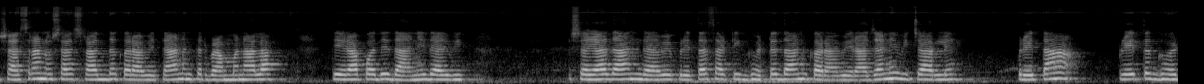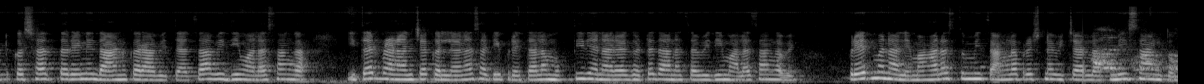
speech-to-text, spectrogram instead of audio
शास्त्रानुसार श्राद्ध करावे. त्यानंतर ब्राह्मणाला तेरा पदे दाने द्यावीत शयादान द्यावे. प्रेतासाठी घटदान करावे. राजाने विचारले प्रेता प्रेत घट कशा तऱ्हेने दान करावे? त्याचा विधी मला सांगा. इतर प्राण्यांच्या कल्याणासाठी प्रेताला मुक्ती देणाऱ्या घटदानाचा विधी मला सांगावे. प्रेत म्हणाले महाराज तुम्ही चांगला प्रश्न विचारलात. मी सांगतो.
